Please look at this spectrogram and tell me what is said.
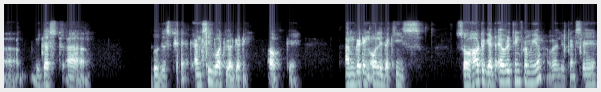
uh, we just uh, do this check and see what you are getting. Okay, I'm getting only the keys. So how to get everything from here? Well, you can say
